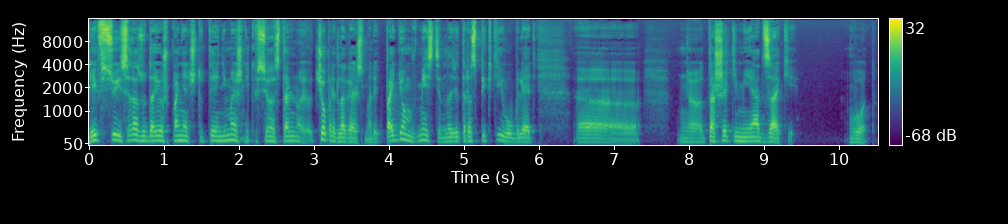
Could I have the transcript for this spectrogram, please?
И все, и сразу даешь понять, что ты анимешник и все остальное. Что предлагаешь смотреть? Пойдем вместе на ретроспективу, блядь, э, э, Ташеки Миядзаки. Вот.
